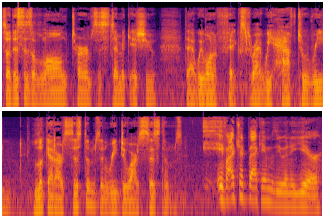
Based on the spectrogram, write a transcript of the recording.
So this is a long-term systemic issue that we want to fix right? We have to re look at our systems and redo our systems. If i check back in with you in a year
